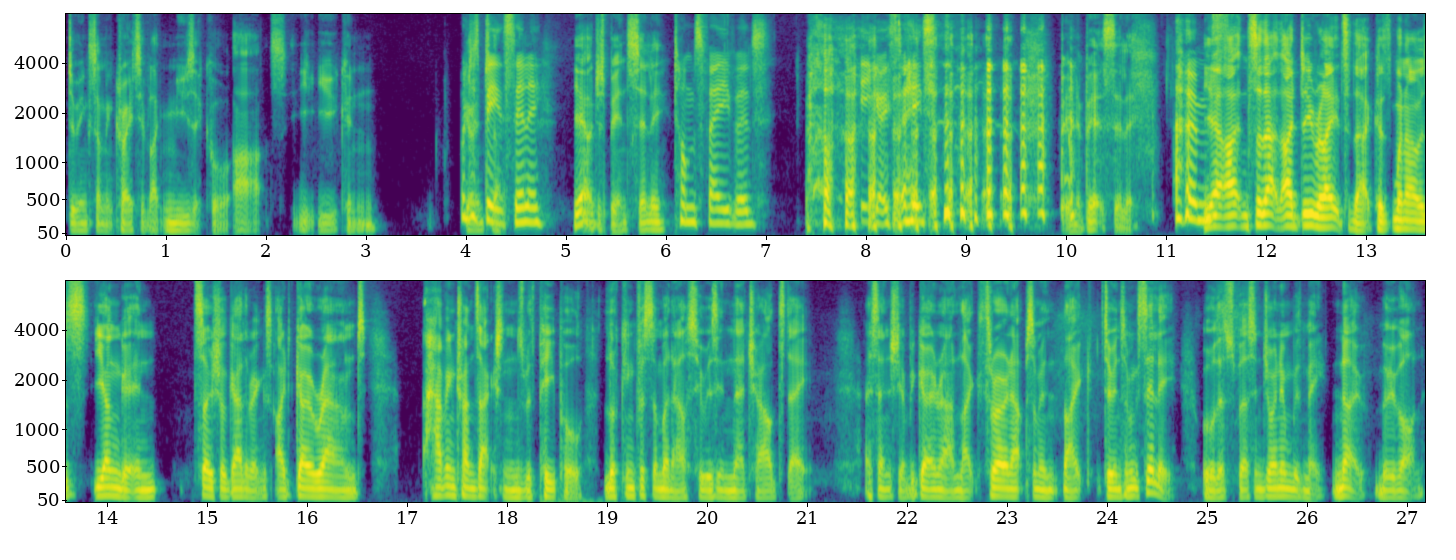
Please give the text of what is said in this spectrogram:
doing something creative like music or arts. You, you can, Or just being that. silly. yeah, or just being silly, Tom's favoured ego state. being a bit silly. um, Yeah, I, and so that I do relate to that because when I was younger in social gatherings, I'd go around having transactions with people looking for someone else who was in their child state. Essentially, I'd be going around like throwing up something, like doing something silly. Will this person join in with me? No, move on.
